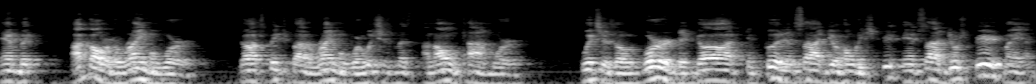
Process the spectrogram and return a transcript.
And be, I call it a rhema word. God speaks about a rhema word, which is an on time word, which is a word that God can put inside your Holy Spirit, inside your spirit man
